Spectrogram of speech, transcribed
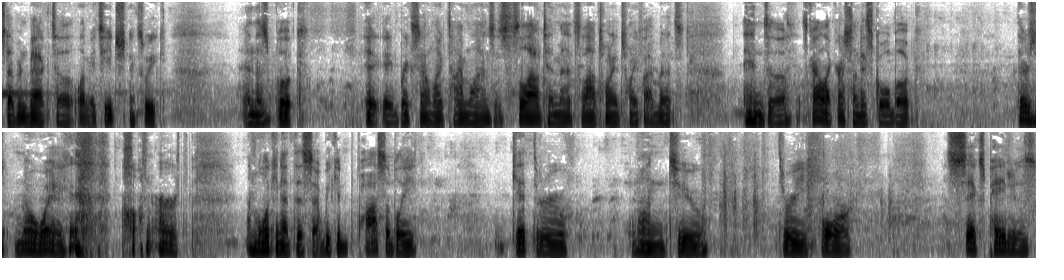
stepping back to let me teach next week. And this book, it, it breaks down like timelines. It's allowed 10 minutes, allowed 20 to 25 minutes. And uh, it's kind of like our Sunday school book. There's no way on earth I'm looking at this that we could possibly get through one, two, three, four, six pages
